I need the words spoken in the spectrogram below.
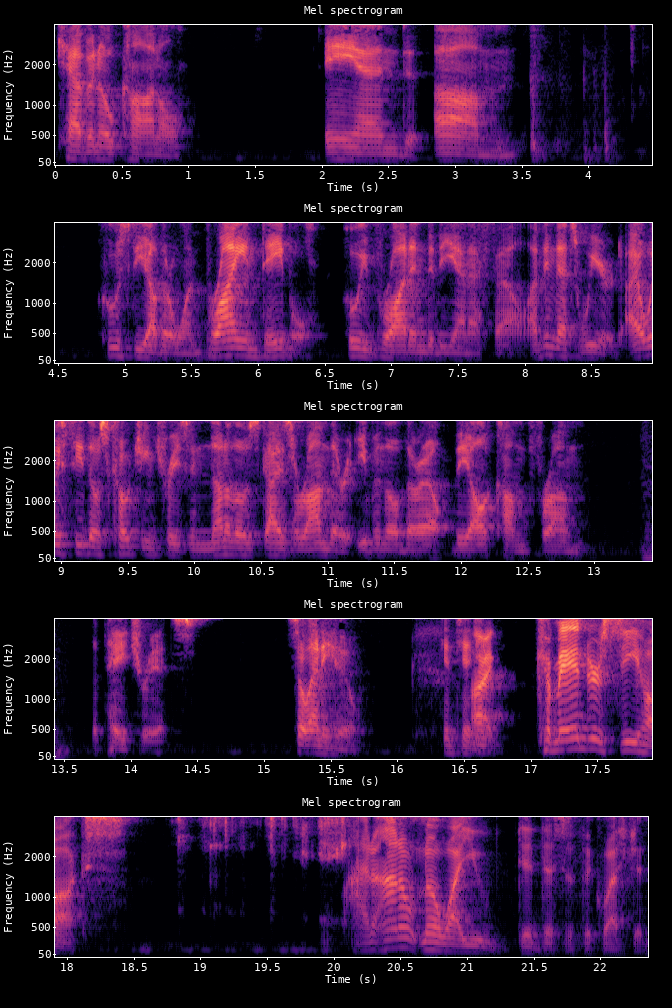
Kevin O'Connell, and um, who's the other one? Brian Daboll, who he brought into the NFL. I think that's weird. I always see those coaching trees, and none of those guys are on there, even though they're all, they all come from the Patriots. So, anywho, continue. All right, Commanders Seahawks. I don't, I don't know why you did this. Is the question?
